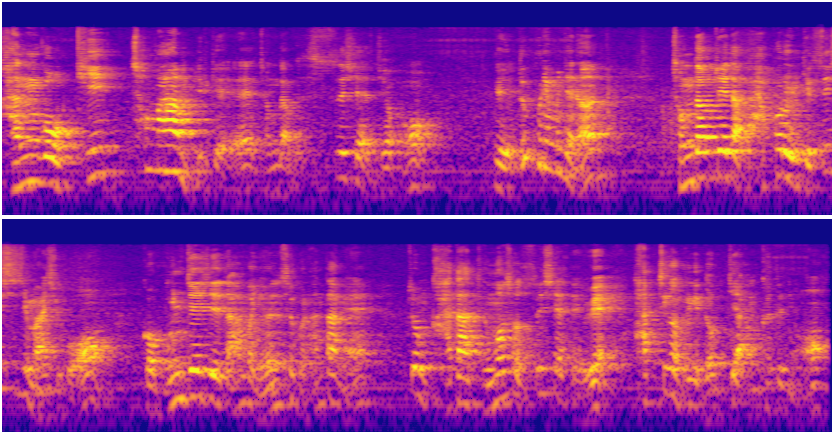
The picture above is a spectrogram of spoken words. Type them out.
간곡히 청함 이렇게 정답을 쓰셔야죠. 뜻풀이 문제는 정답지에다 막바로 이렇게 쓰시지 마시고 그 문제지에다 한번 연습을 한 다음에 좀 가다듬어서 쓰셔야 돼요. 왜? 답지가 그렇게 넓지 않거든요.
